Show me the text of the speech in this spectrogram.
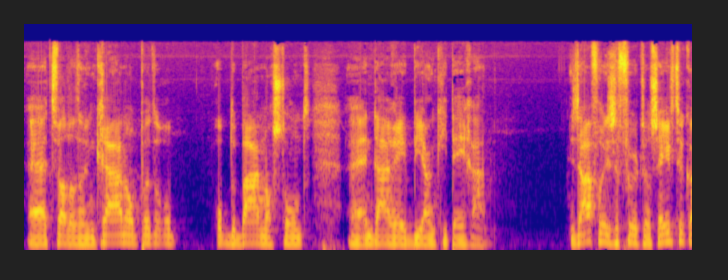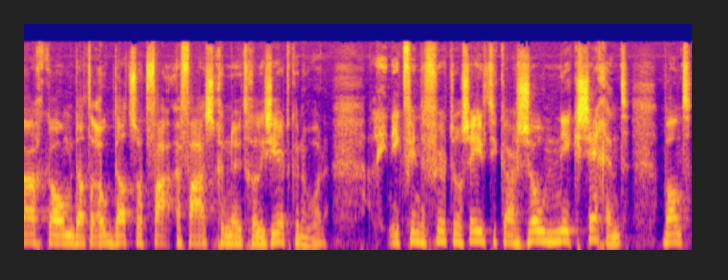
terwijl er een kraan op, op, op de baan nog stond. en daar reed Bianchi tegenaan. Dus daarvoor is de virtual safety car gekomen... dat er ook dat soort fa fases geneutraliseerd kunnen worden. Alleen ik vind de virtual safety car zo niks zeggend. Want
